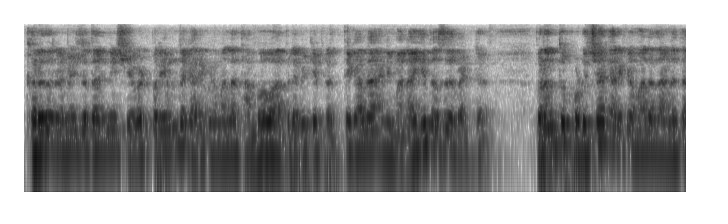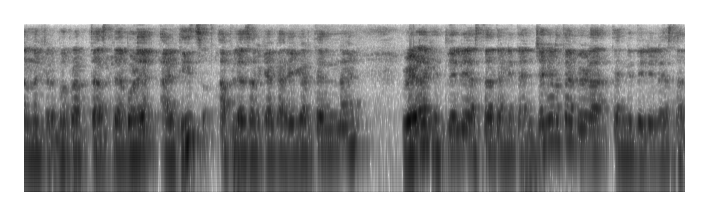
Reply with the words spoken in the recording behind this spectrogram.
खरं तर रमेश दादांनी शेवटपर्यंत कार्यक्रमाला थांबावं आपल्यापैकी प्रत्येकाला आणि मलाही तसंच वाटतं. परंतु पुढच्या कार्यक्रमाला जाणं त्यांना क्रमप्राप्त असल्यामुळे आधीच आपल्यासारख्या कार्यकर्त्यांना वेळा घेतलेल्या असतात आणि त्यांच्याकरता वेळा त्यांनी दिलेल्या असतात.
